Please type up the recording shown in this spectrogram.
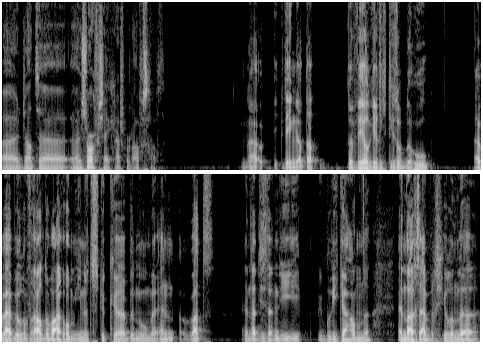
uh, dat zorgverzekeraars worden afgeschaft? Nou, ik denk dat dat te veel gericht is op de hoe. En wij willen vooral de waarom in het stuk benoemen en wat. En dat is dan die publieke handen. En daar zijn verschillende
